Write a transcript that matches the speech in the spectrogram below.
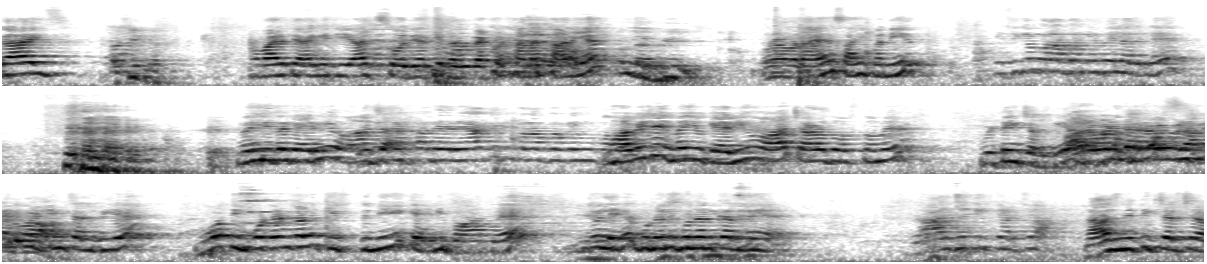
गाइस हमारे त्यागी जी आज सोनियर के घर बैठे खाना खा रहे हैं। उन्होंने बनाया है शाही पनीर। किसी के बराबर के लग ले मैं ये तो कह रही हूँ आज चक्का दे रहे हैं किसी बराबर के ऊपर भाभी जी मैं यूँ कह रही हूँ आज चारों दोस्तों में मीटिंग चल रही है। मीटिंग चल रही है। बहुत इम्पोर्टेंट इंपॉर्टेंट कितनी गहरी बात है जो लेकर गुनन गुनन कर रहे हैं। राजनीतिक चर्चा। राजनीतिक चर्चा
